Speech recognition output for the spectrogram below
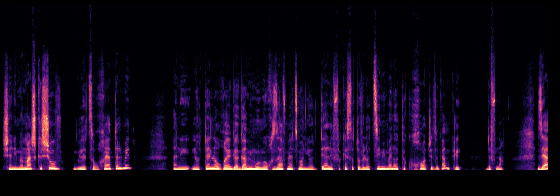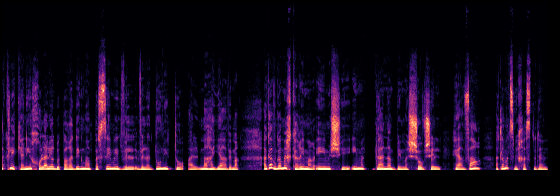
שאני ממש קשוב לצורכי התלמיד. אני נותן לו רגע, גם אם הוא מאוכזב מעצמו, אני יודע לפקס אותו ולהוציא ממנו את הכוחות, שזה גם כלי, דפנה. זה הכלי, כי אני יכולה להיות בפרדיגמה פסימית ול- ולדון איתו על מה היה ומה. אגב, גם מחקרים מראים שאם את דנה במשוב של העבר, את לא מצמיחה סטודנט.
